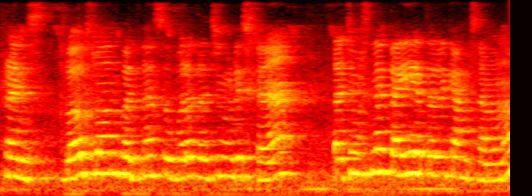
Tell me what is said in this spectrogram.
ஃப்ரெண்ட்ஸ் ப்ளவுஸ்லாம் வந்து பார்த்தீங்கன்னா சூப்பராக தைச்சி முடிச்சிட்டேன். தைச்சி முடிச்சுனா கை ஏற்ற வரைக்கும் காமிச்சிட்டாங்கன்னா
